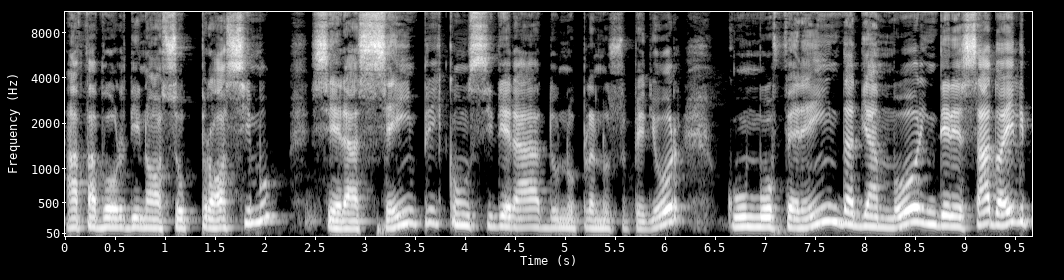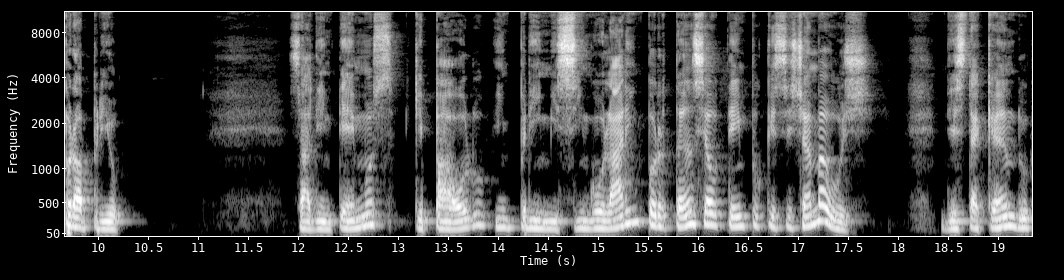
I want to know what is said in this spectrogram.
a favor de nosso próximo será sempre considerado no plano superior como oferenda de amor endereçado a ele próprio. Salientemos que Paulo imprime singular importância ao tempo que se chama hoje. Destacando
